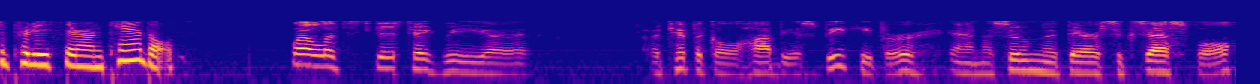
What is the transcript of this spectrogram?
to produce their own candles? Well, let's just take the uh, a typical hobbyist beekeeper and assume that they're successful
